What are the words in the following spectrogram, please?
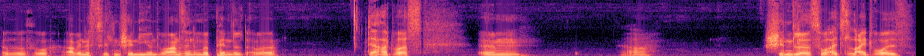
Also so, auch wenn es zwischen Genie und Wahnsinn immer pendelt, aber der hat was. Ähm, ja, Schindler so als Leitwolf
